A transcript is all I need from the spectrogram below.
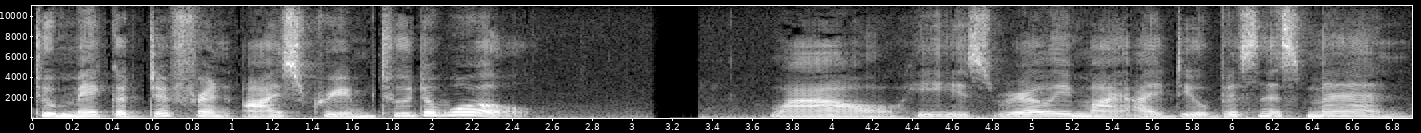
to make a different ice cream to the world. Wow, he is really my ideal businessman.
